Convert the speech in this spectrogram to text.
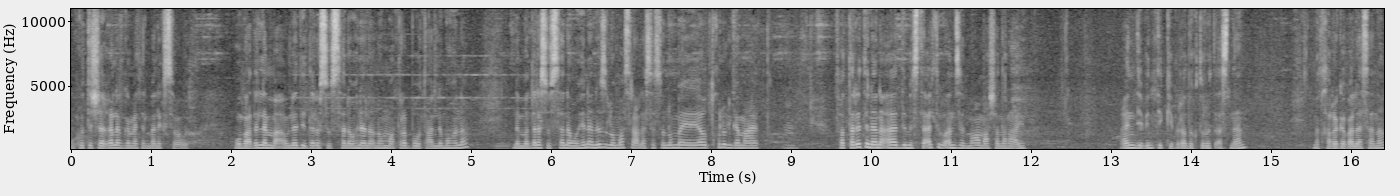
وكنت شغالة في جامعة الملك سعود. وبعدين لما أولادي درسوا الثانوي هنا لأن هم اتربوا وتعلموا هنا لما درسوا الثانوي هنا نزلوا مصر على أساس إن هم يدخلوا الجامعات. فاضطريت إن أنا أقدم استقالتي وأنزل معاهم عشان أراعيهم. عندي بنتي الكبيره دكتورة أسنان متخرجة بقالها سنة.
